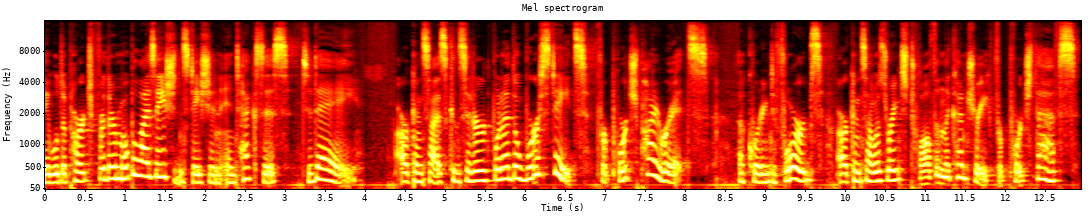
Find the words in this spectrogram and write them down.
They will depart for their mobilization station in Texas today. Arkansas is considered one of the worst states for porch pirates. According to Forbes, Arkansas was ranked 12th in the country for porch thefts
